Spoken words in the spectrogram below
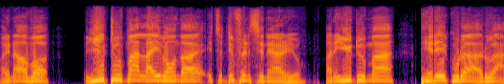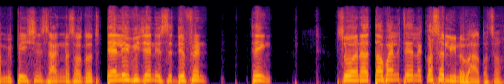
होइन अब युट्युबमा लाइभ आउँदा इट्स अ डिफ्रेन्ट सिनेरियो अनि युट्युबमा धेरै कुराहरू हामी पेसेन्स राख्न सक्छौँ। Television is a different thing so होइन तपाईँले त्यसलाई कसरी लिनु भएको छ?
